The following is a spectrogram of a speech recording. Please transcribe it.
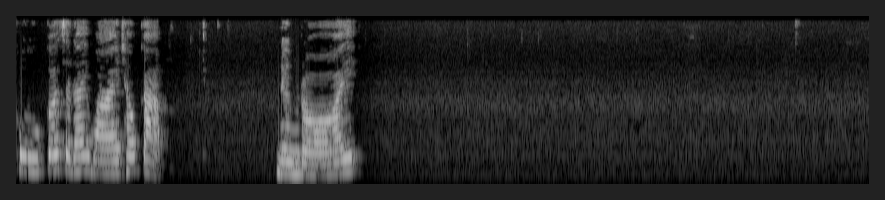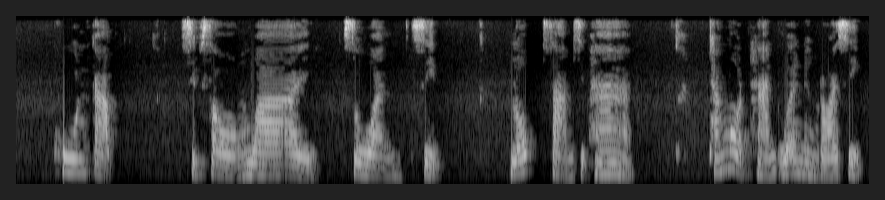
ครูก็จะได้ y เท่ากับ 100 คูณกับ 12y ส่วน 10 ลบ 35 ทั้งหมดหารด้วย 110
